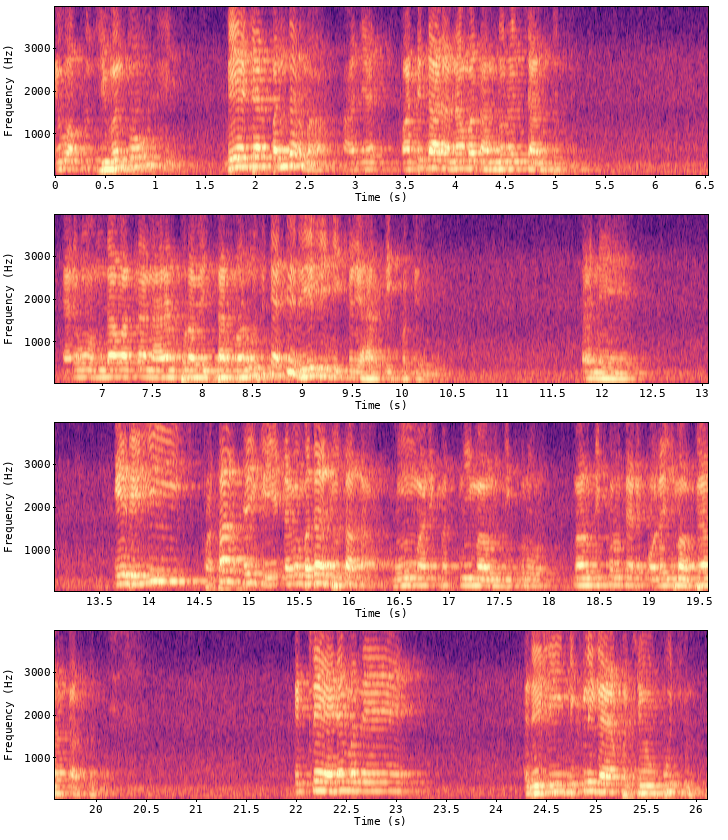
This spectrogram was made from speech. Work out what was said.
એવું આપણું જીવન તો હોવું જોઈએ. બે હજાર પંદરમાં આજે પાટીદાર અનામત આંદોલન ચાલતું હતું. ત્યારે હું અમદાવાદના નારાયણપુરા વિસ્તારમાં રહું છું. ત્યાંથી રેલી નીકળી હાર્દિક પટેલની. અને એ રેલી પસાર થઈ ગઈ એટલે બધા જોતા હતા. હું, મારી પત્ની, મારો દીકરો. મારો દીકરો ત્યારે કોલેજમાં અભ્યાસ કરતો હતો. એટલે એણે મને રેલી નીકળી ગયા પછી એવું પૂછ્યું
